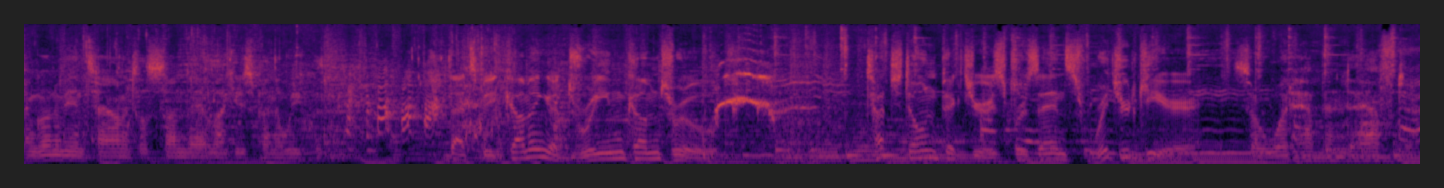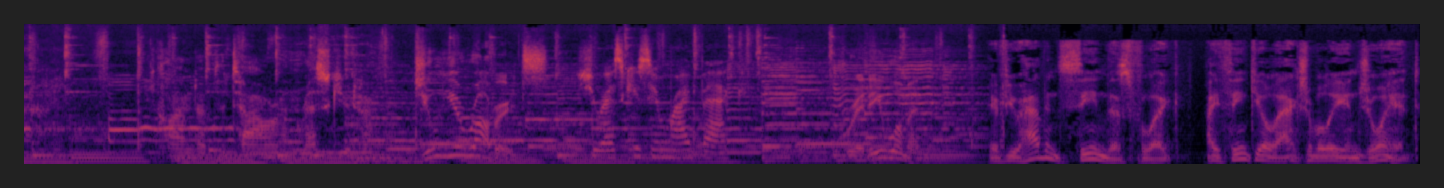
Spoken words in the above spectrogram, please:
I'm going to be in town until Sunday. I'd like you to spend the week with me. that's becoming a dream come true. Touchstone Pictures presents Richard Gere, So, what happened after? He climbed up the tower and rescued her. Julia Roberts, She rescues him right back. Pretty Woman. If you haven't seen this flick, I think you'll actually enjoy it.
